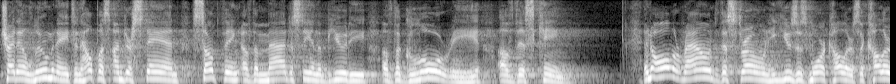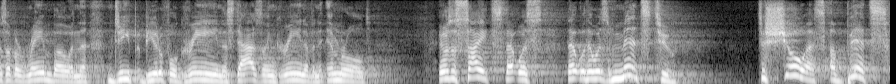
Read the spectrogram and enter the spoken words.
try to illuminate and help us understand something of the majesty and the beauty of the glory of this king. And all around this throne, he uses more colors the colors of a rainbow and the deep, beautiful green, this dazzling green of an emerald. It was a sight that was, that, that was meant to to show us a bit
